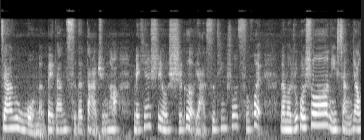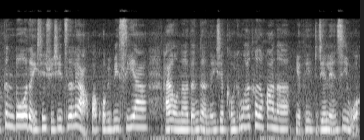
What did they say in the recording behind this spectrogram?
加入我们背单词的大军哈。每天是有十个雅思听说词汇。那么如果说你想要更多的一些学习资料，包括 BBC 呀，还有呢等等的一些口语公开课的话呢，也可以直接联系我，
